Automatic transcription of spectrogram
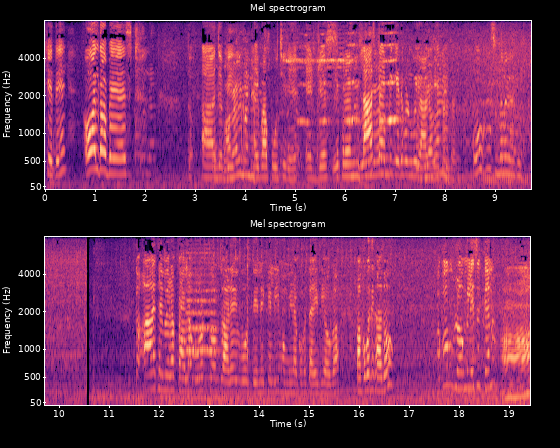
के दें। ऑल द बेस्ट तो आज अभी आई बाप पहुँच ही गए एड्रेस लास्ट टाइम भी गए थे पर उनको याद नहीं है था। ओह सुंदर लग रहा था तो। आज है मेरा पहला वोट तो हम जा रहे हैं वोट देने के लिए। मम्मी ने आपको बता ही दिया होगा। पापा को दिखा दो। पापा को ब्लॉग में ले सकते हैं ना? हाँ।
